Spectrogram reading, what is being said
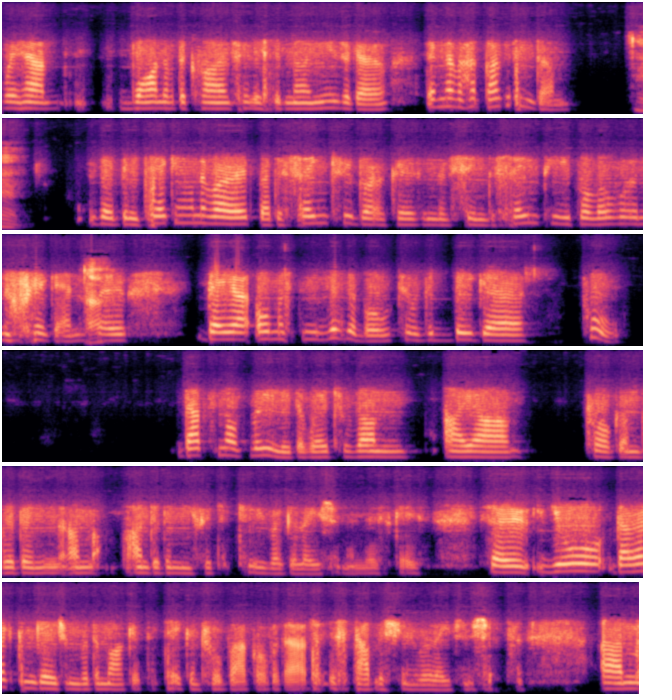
We had one of the clients who listed nine years ago. They've never had targeting done. Hmm. They've been taken on the road by the same two brokers and they've seen the same people over and over again. Huh? So they are almost invisible to the bigger pool. That's not really the way to run IR program within um, under the MiFID II regulation in this case. So your direct engagement with the market to take control back over that, establishing relationships. Um,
